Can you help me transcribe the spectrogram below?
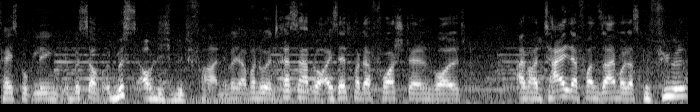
Facebook-Link. Ihr müsst, auch, ihr müsst auch nicht mitfahren. Wenn ihr einfach nur Interesse habt oder euch selbst mal da vorstellen wollt, einfach ein Teil davon sein wollt, das Gefühl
